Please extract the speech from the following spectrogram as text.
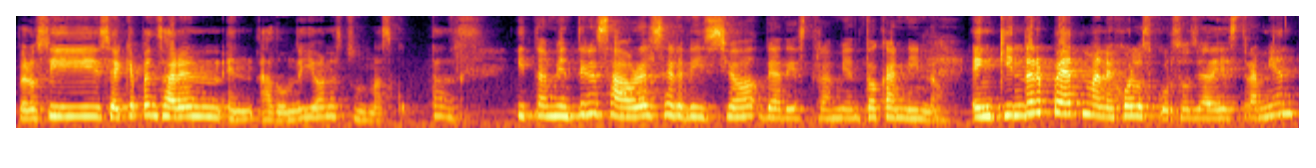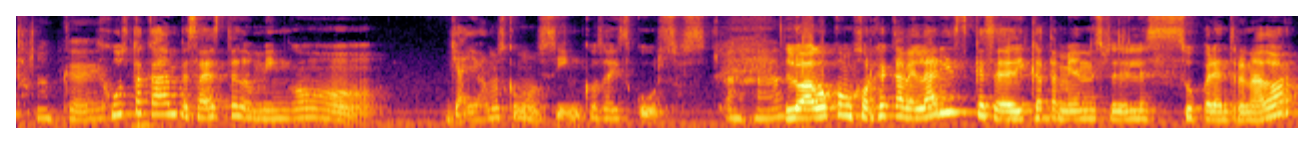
Pero sí, sí hay que pensar en, en a dónde llevan a tus mascotas. Y también tienes ahora el servicio de adiestramiento canino. En Kinder Pet manejo los cursos de adiestramiento. Ok. Justo acaba de empezar este domingo, ya llevamos como cinco o seis cursos. Ajá. Lo hago con Jorge Cabelaris, que se dedica también, él es súper entrenador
